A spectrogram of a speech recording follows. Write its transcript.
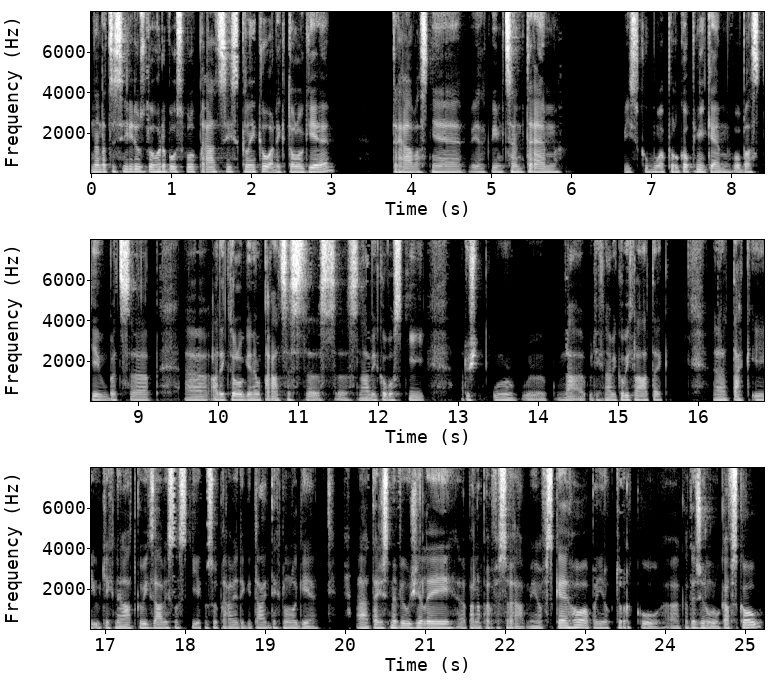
nadace Sirius dlouhodobou spolupráci s klinikou adiktologie, která vlastně je takovým centrem výzkumu a průkopníkem v oblasti vůbec uh, adiktologie nebo práce s, s, s návykovostí, u, u, na, u těch návykových látek. Tak i u těch nelátkových závislostí, jako jsou právě digitální technologie. Takže jsme využili pana profesora Mijovského a paní doktorku Kateřinu Lukavskou,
